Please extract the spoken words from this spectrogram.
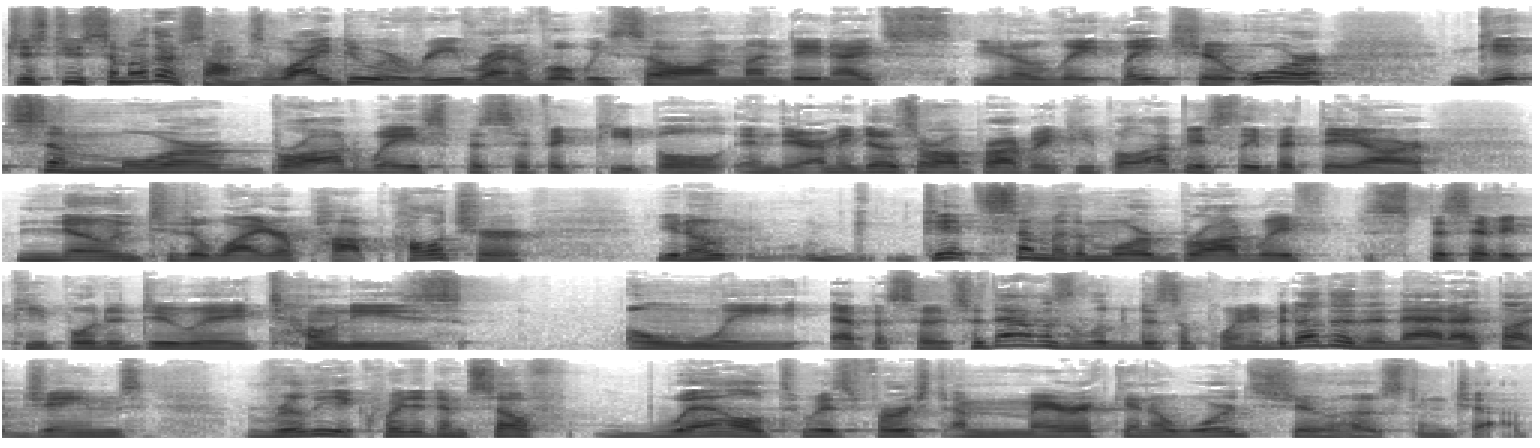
just do some other songs. Why do a rerun of what we saw on Monday night's, you know, late late show or get some more Broadway specific people in there. I mean, those are all Broadway people obviously, but they are known to the wider pop culture. You know, get some of the more Broadway specific people to do a Tony's only episode. So that was a little disappointing. But other than that, I thought James really acquitted himself well to his first American awards show hosting job.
